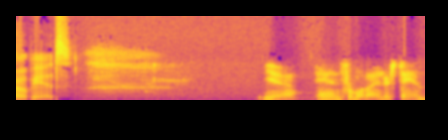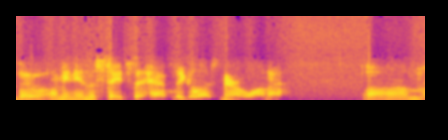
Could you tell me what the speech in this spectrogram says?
opiates. Yeah, and from what I understand, though, I mean, in the states that have legalized marijuana, um,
